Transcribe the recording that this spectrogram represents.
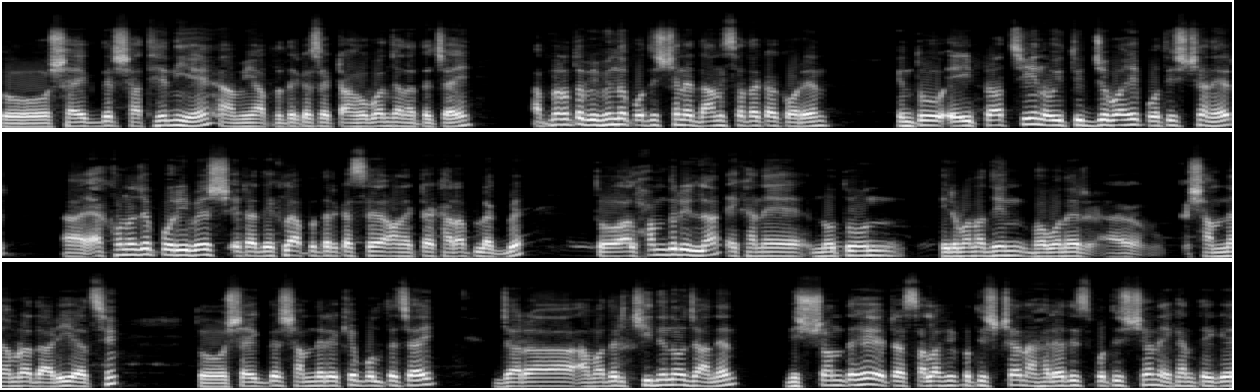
তো শায়েকদের সাথে নিয়ে আমি আপনাদের কাছে একটা আহ্বান জানাতে চাই। আপনারা তো বিভিন্ন প্রতিষ্ঠানে দান সাদাকা করেন, কিন্তু এই প্রাচীন ঐতিহ্যবাহী প্রতিষ্ঠানের এখনও যে পরিবেশ, এটা দেখলে আপনাদের কাছে অনেকটা খারাপ লাগবে। তো আলহামদুলিল্লাহ, এখানে নতুন নির্মাণাধীন ভবনের সামনে আমরা দাঁড়িয়ে আছি। তো শেখদের সামনে রেখে বলতে চাই, যারা আমাদের চিনেনও জানেন, নিঃসন্দেহে এটা সালাফি প্রতিষ্ঠান, আহলে হাদিস প্রতিষ্ঠান। এখান থেকে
